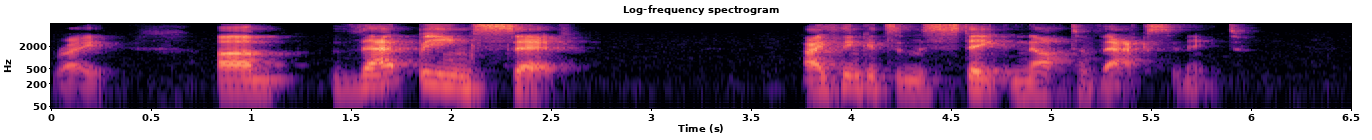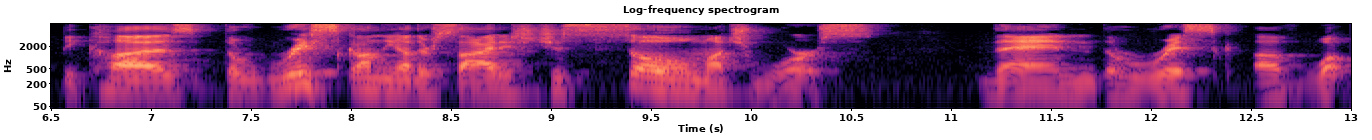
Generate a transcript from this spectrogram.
right? Um, that being said I think it's a mistake not to vaccinate because the risk on the other side is just so much worse than the risk of what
